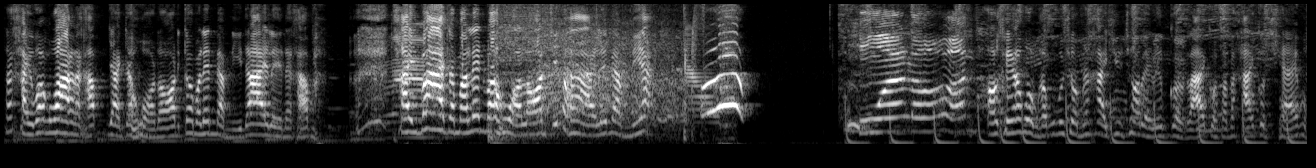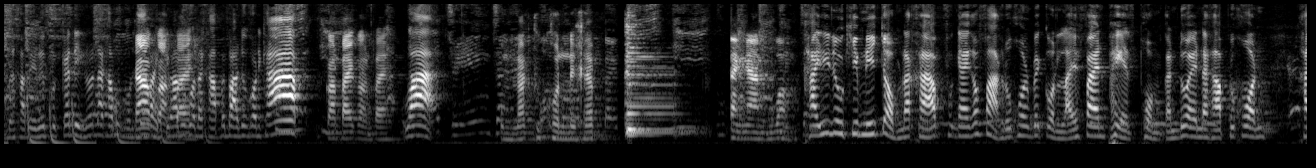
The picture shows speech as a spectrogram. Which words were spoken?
ถ้าใครว่างๆนะครับอยากจะหัวร้อนก็มาเล่นแบบนี้ได้เลยนะครับใครบ้าจะมาเล่นมาหัวร้อนชิบหายเลยแบบเนี้ย หัวร้อนโอเคครับผมครับคุณผู้ชมถ้าใครชื่นชอบอย่าลืมกดไลค์กด subscribe กดแชร์ให้ผมนะครับอย่าลืมกดกระดิ่งด้วยนะครับผมครัจะบไปคลิปหน้าก่อนไปทุกคนนะครับบ๊ายบายทุกคนครับ ก่อนไปก่อนไปว่าผมรักทุกคนนะครับ แต่งงานกูบ้างใครที่ดูคลิปนี้จบนะครับยังไงก็ฝากทุกคนไปกดไลค์แฟนเพจผมกันด้วยนะครับ ทุกคนใคร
